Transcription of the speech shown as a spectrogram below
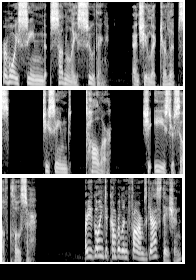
Her voice seemed suddenly soothing, and she licked her lips. She seemed taller. She eased herself closer. Are you going to Cumberland Farms gas station?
